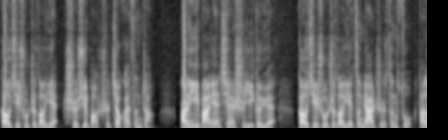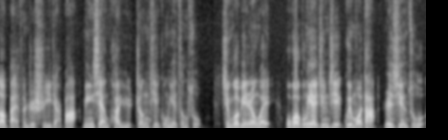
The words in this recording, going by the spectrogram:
高技术制造业持续保持较快增长。二零一八年前十一个月，高技术制造业增加值增速达到百分之十一点八，明显快于整体工业增速。秦国斌认为，我国工业经济规模大、韧性足，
